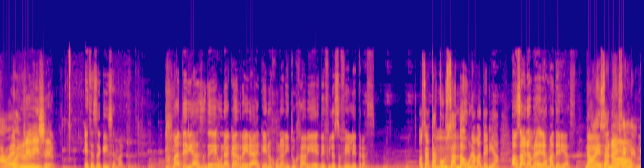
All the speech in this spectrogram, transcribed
A ver. Bueno. ¿Qué dice? Este es el que hice mal. Materias de una carrera que no juna ni tu Javi de filosofía y letras. O sea, Mm. estás cursando una materia. O sea, nombre de las materias. No, De- eso no, No, es, el, no.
